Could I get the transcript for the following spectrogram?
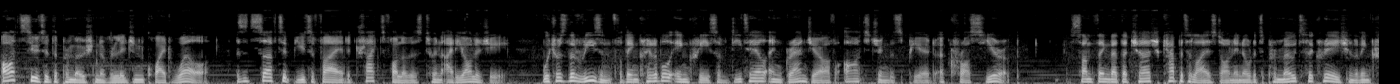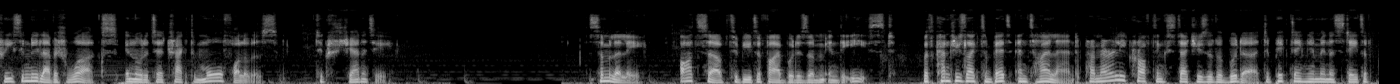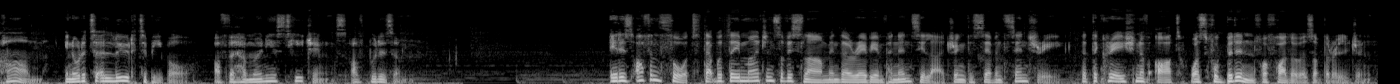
Art suited the promotion of religion quite well, as it served to beautify and attract followers to an ideology which was the reason for the incredible increase of detail and grandeur of art during this period across Europe, something that the church capitalized on in order to promote the creation of increasingly lavish works in order to attract more followers, to Christianity. Similarly, art served to beautify Buddhism in the East, with countries like Tibet and Thailand primarily crafting statues of the Buddha depicting him in a state of calm in order to allude to people of the harmonious teachings of Buddhism. It is often thought that with the emergence of Islam in the Arabian Peninsula during the 7th century, that the creation of art was forbidden for followers of the religion.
